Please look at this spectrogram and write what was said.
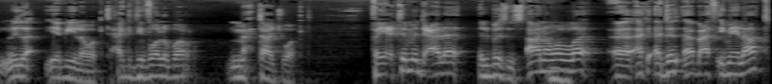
لا يبي له وقت. حق developer محتاج وقت. فيعتمد على ال business. أنا والله أبعث إيميلات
